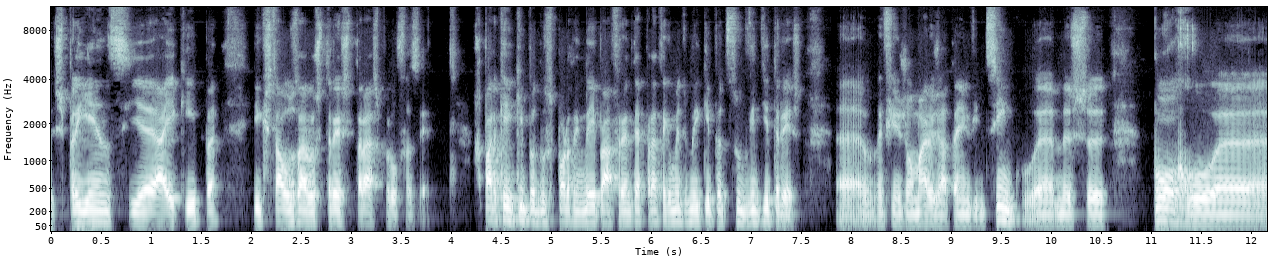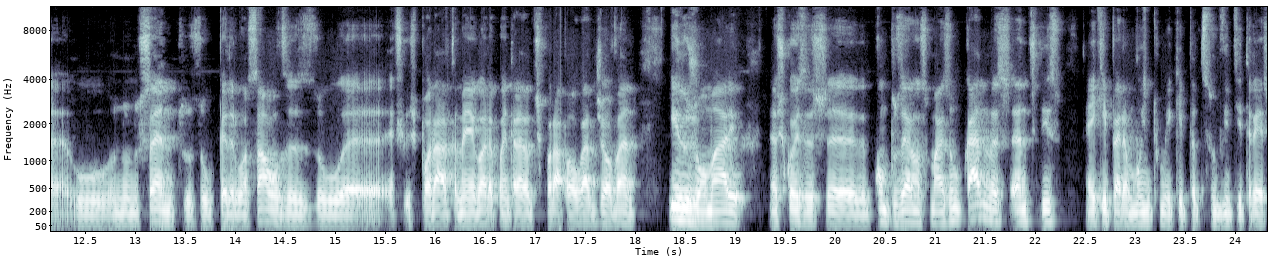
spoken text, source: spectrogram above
experiência à equipa e que está a usar os três de trás para o fazer. Repare que a equipa do Sporting daí para a frente é praticamente uma equipa de sub-23. Uh, enfim, o João Mário já tem 25, uh, mas uh, Porro, o Nuno Santos, o Pedro Gonçalves, o, enfim, o Esporar também agora com a entrada do Esporar para o lugar de Giovanni e do João Mário, as coisas compuseram-se mais um bocado, mas antes disso a equipa era muito uma equipa de sub-23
